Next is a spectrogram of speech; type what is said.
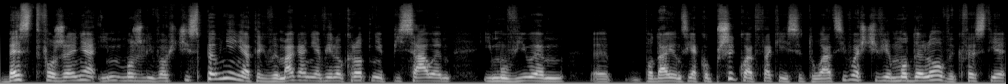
bez tworzenia im możliwości spełnienia tych wymagań. Ja wielokrotnie pisałem i mówiłem podając jako przykład takiej sytuacji, właściwie modelowy, kwestię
